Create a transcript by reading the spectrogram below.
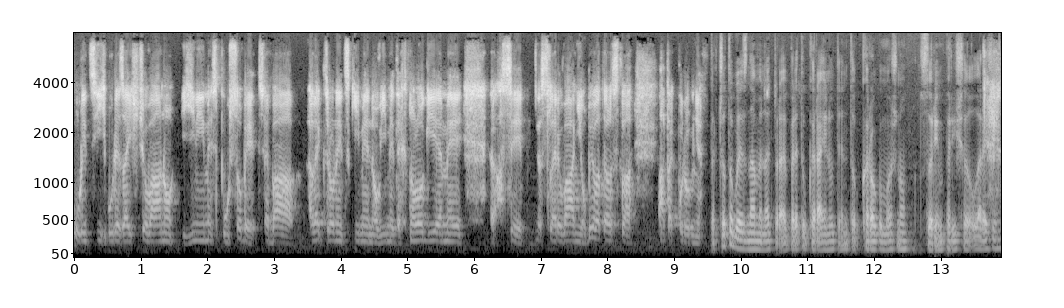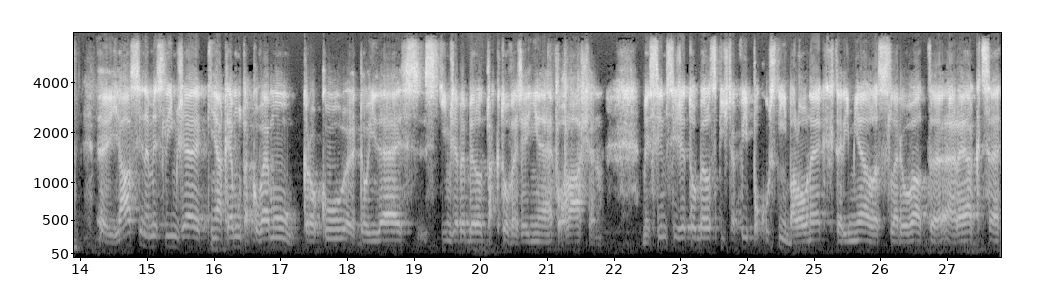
ulicích, bude zajišťováno jinými způsoby, třeba elektronickými novými technologiemi, asi sledování obyvatelstva a tak podobně. Tak čo to bude znamenať práve pre tú krajinu, tento krok možno, s ktorým prišiel režim? Já si nemyslím, že k nějakému takovému kroku dojde s, s tím, že by byl takto veřejně ohlášen. Myslím si, že to byl spíš takový pokusný balónek, který měl sledovat reakce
